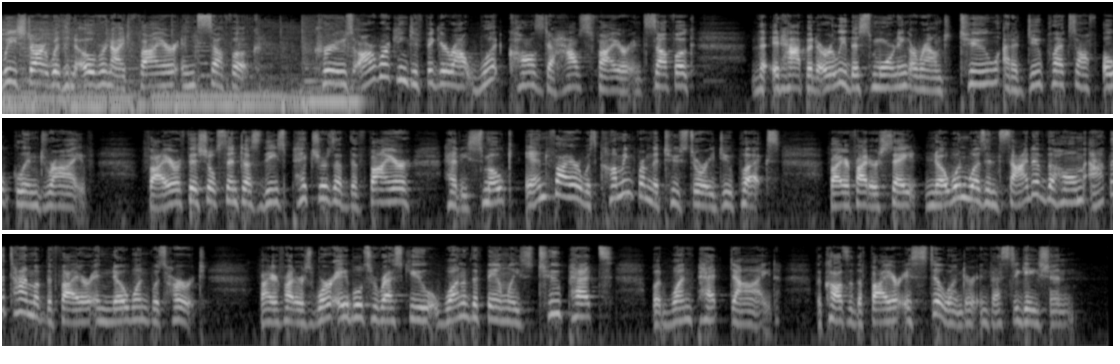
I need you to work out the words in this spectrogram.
We start with an overnight fire in Suffolk. Crews are working to figure out what caused a house fire in Suffolk. It happened early this morning around 2 at a duplex off Oakglen Drive. Fire officials sent us these pictures of the fire. Heavy smoke and fire was coming from the two-story duplex. Firefighters say no one was inside of the home at the time of the fire and no one was hurt. Firefighters were able to rescue one of the family's two pets but one pet died. The cause of the fire is still under investigation.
